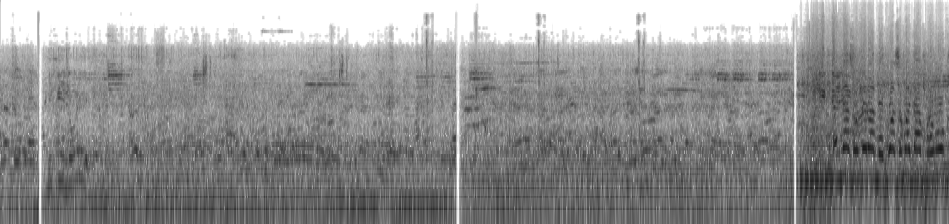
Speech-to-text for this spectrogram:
કાર્ય સોદરા મેઘવા સમાજના પ્રમુખ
